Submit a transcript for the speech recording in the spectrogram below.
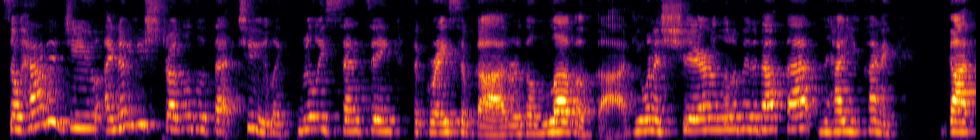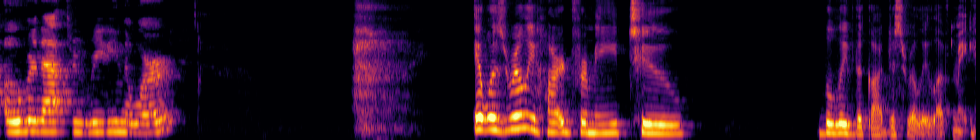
So, how did you? I know you struggled with that too, like really sensing the grace of God or the love of God. You want to share a little bit about that and how you kind of got over that through reading the Word? It was really hard for me to believe that God just really loved me.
